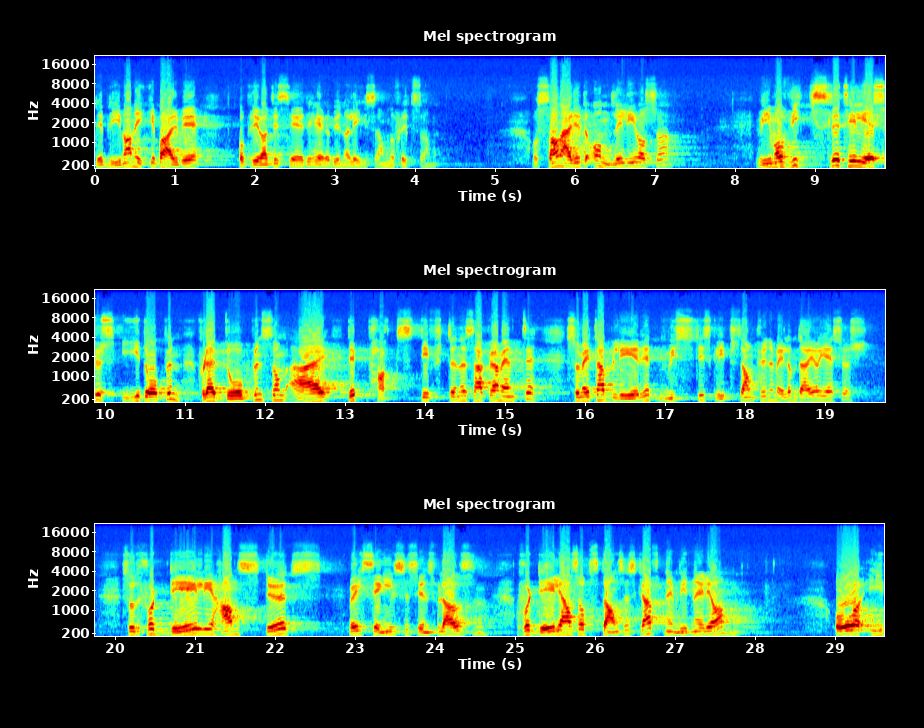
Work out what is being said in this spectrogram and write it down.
Det blir man ikke bare ved å privatisere det hele og begynne å ligge sammen og flytte sammen. Og Sånn er det i det åndelige liv også. Vi må vigsle til Jesus i dåpen, for det er dåpen som er det paktstiftende sakramentet, som etablerer et mystisk livssamfunn mellom deg og Jesus. Så du får del i hans døds velsignelse, synsforlatelsen, og får del i hans oppstandelseskraft, nemlig Den hellige ånd. Og i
